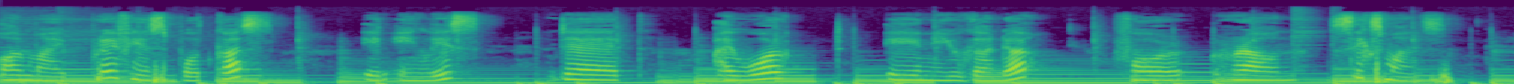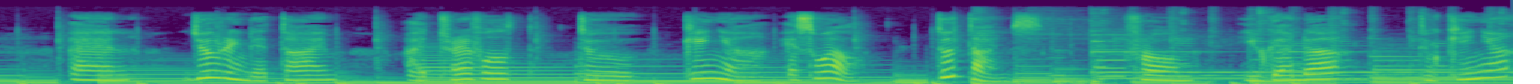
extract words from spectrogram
on my previous podcast in English, that I worked in Uganda for around six months, and during that time, I traveled to Kenya as well, two times from Uganda to Kenya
